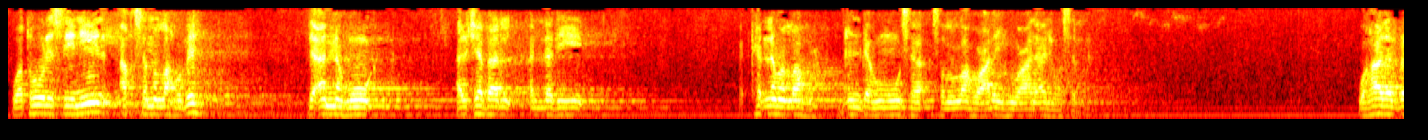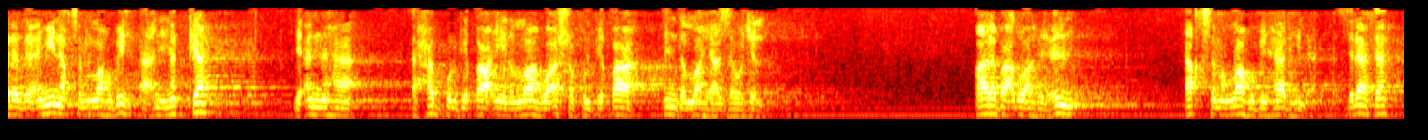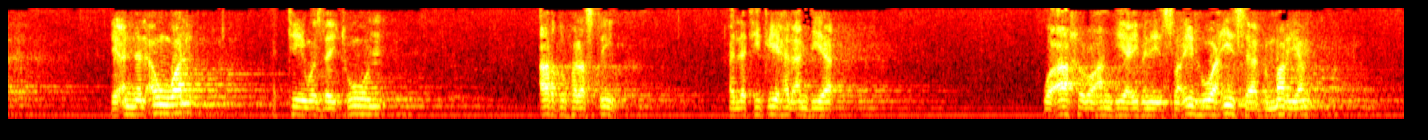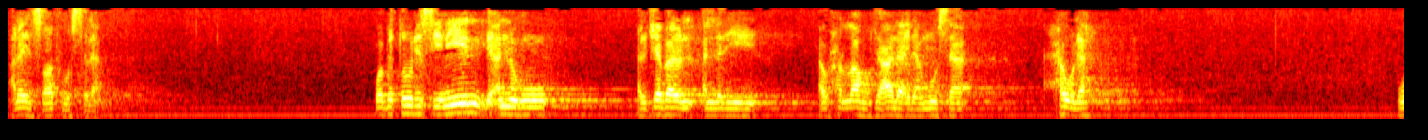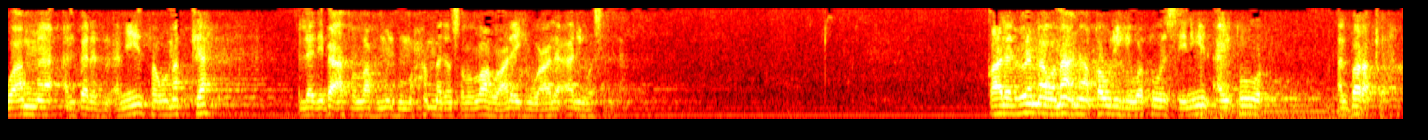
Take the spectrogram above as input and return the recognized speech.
وطور سينين أقسم الله به لأنه الجبل الذي كلم الله عنده موسى صلى الله عليه وعلى آله وسلم. وهذا البلد الأمين أقسم الله به أعني مكة لأنها أحب البقاع إلى الله وأشرف البقاع عند الله عز وجل. قال بعض أهل العلم أقسم الله بهذه الثلاثة لأن الأول التين والزيتون أرض فلسطين التي فيها الأنبياء وآخر أنبياء بني إسرائيل هو عيسى بن مريم عليه الصلاة والسلام. وبطول سنين لأنه الجبل الذي أوحى الله تعالى إلى موسى حوله. وأما البلد الأمين فهو مكة الذي بعث الله منه محمدا صلى الله عليه وعلى آله وسلم. قال العلماء ومعنى قوله وطور سنين أي طور البركة.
